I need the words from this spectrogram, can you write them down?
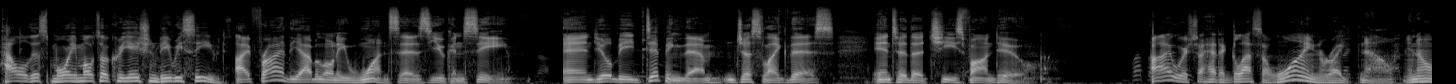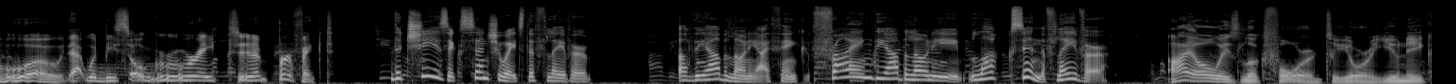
How will this Morimoto creation be received? I fried the abalone once, as you can see, and you'll be dipping them, just like this, into the cheese fondue. I wish I had a glass of wine right now. You know, whoa, that would be so great. Uh, perfect. the cheese accentuates the flavor of the abalone, I think. Frying the abalone locks in the flavor. I always look forward to your unique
